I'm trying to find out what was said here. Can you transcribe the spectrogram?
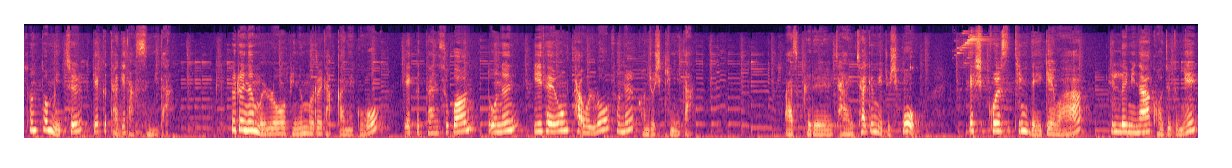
손톱 밑을 깨끗하게 닦습니다. 흐르는 물로 비눗물을 닦아내고 깨끗한 수건 또는 일회용 타올로 손을 건조시킵니다. 마스크를 잘 착용해 주시고 섹시콜 스틱 4개와 필름이나 거즈 등의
